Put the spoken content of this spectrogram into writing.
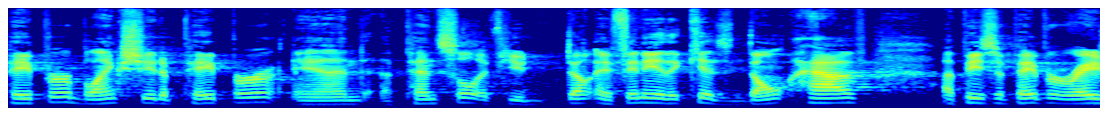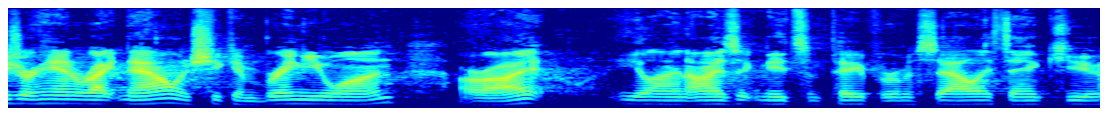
paper, blank sheet of paper, and a pencil. If you don't, if any of the kids don't have a piece of paper, raise your hand right now, and she can bring you on. All right. Eli and Isaac need some paper. Miss Allie, thank you.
